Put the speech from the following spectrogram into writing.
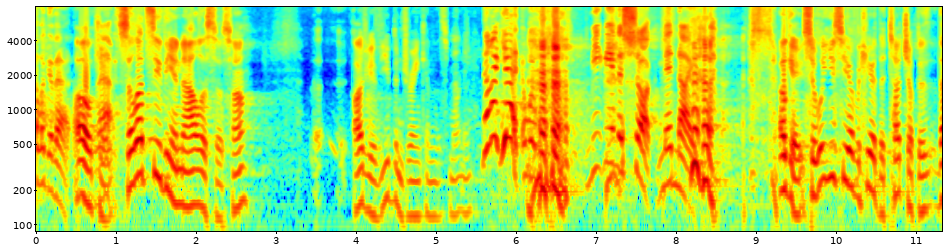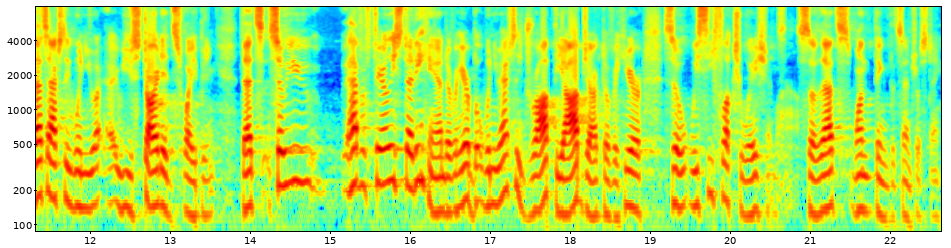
look at that. Okay, so let's see the analysis, huh? Audrey, have you been drinking this morning? Not yet. Meet me in the shook, midnight. Okay, so what you see over here, the touch up, is that's actually when you, uh, you started swiping. That's, so you have a fairly steady hand over here, but when you actually drop the object over here, so we see fluctuations. So that's one thing that's interesting.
